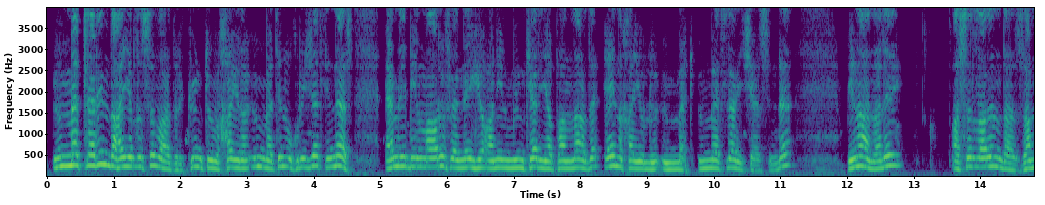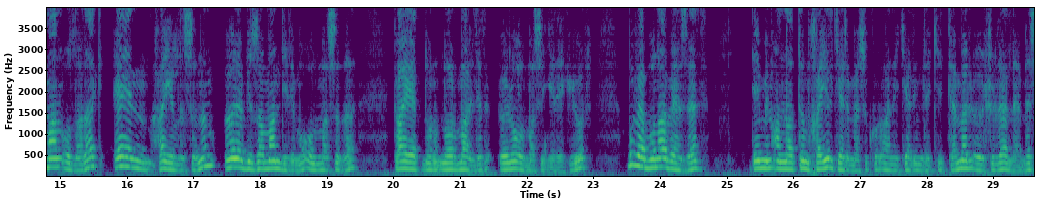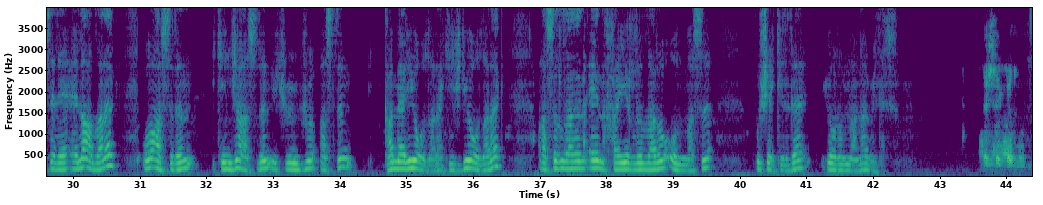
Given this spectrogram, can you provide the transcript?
Ümmetlerin de hayırlısı vardır. Küntüm hayra ümmetin uhricet linnes. Emri bil maruf ve nehi anil münker yapanlar da en hayırlı ümmet. Ümmetler içerisinde binaenaleyh asırların da zaman olarak en hayırlısının öyle bir zaman dilimi olması da gayet nor- normaldir. Öyle olması gerekiyor. Bu ve buna benzer demin anlattığım hayır kelimesi Kur'an-ı Kerim'deki temel ölçülerle meseleye ele alarak o asrın, ikinci asrın, üçüncü asrın kameri olarak, hicri olarak asırların en hayırlıları olması bu şekilde yorumlanabilir. Teşekkür ederim.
